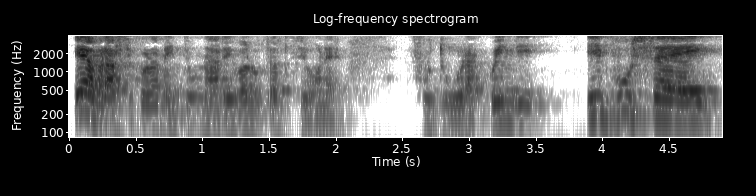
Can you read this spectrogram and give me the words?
e avrà sicuramente una rivalutazione futura. Quindi il V6,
